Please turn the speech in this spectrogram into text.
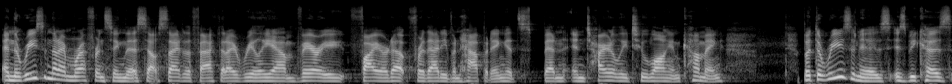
And the reason that I'm referencing this, outside of the fact that I really am very fired up for that even happening, it's been entirely too long in coming. But the reason is is because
